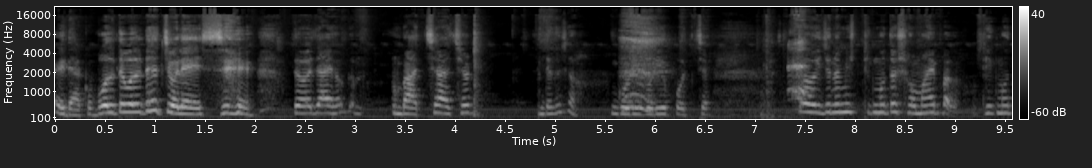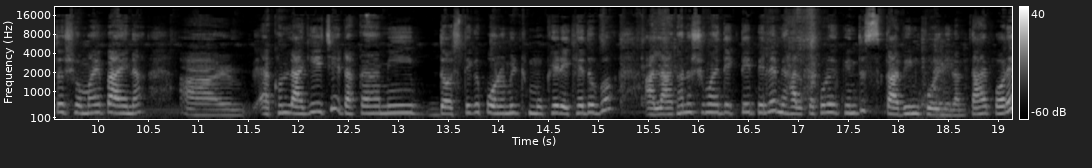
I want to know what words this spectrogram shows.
এই দেখো, বলতে বলতে চলে এসছে। তো যাই হোক, বাচ্চা আছে, দেখেছ? গড়িয়ে গড়িয়ে পড়ছে। তো ওই জন্য আমি ঠিকমতো সময় ঠিকমতো সময় পাই না। আর এখন লাগিয়েছি, এটাকে আমি দশ থেকে পনেরো মিনিট মুখে রেখে দেবো। আর লাগানোর সময় দেখতেই পেলে আমি হালকা করে কিন্তু স্কাবিং করে নিলাম। তারপরে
